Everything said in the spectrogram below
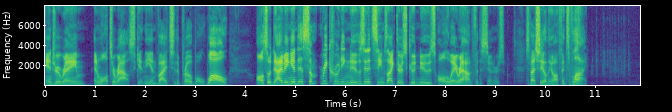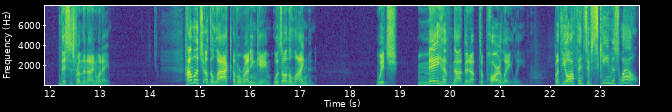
Andrew Raym, and Walter Rouse getting the invites to the Pro Bowl, while also diving into some recruiting news, and it seems like there's good news all the way around for the Sooners, especially on the offensive line. This is from the 918. How much of the lack of a running game was on the linemen, which may have not been up to par lately, but the offensive scheme as well?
